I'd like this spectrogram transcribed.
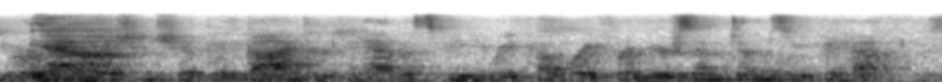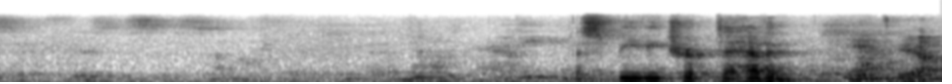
your Yeah. relationship with God, you could have a speedy recovery from your symptoms, you could have. A speedy trip to heaven. Yeah, Yeah,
